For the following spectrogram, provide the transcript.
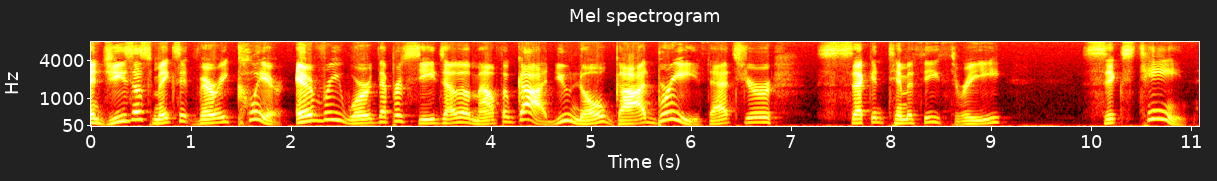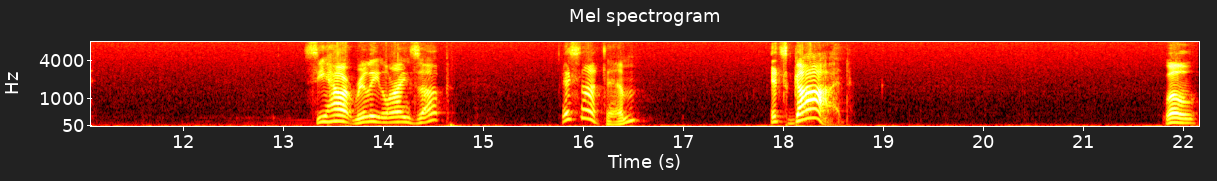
And Jesus makes it very clear. Every word that proceeds out of the mouth of God, you know God breathed. That's your 2 Timothy 3 16. See how it really lines up? It's not them. It's God. Well,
